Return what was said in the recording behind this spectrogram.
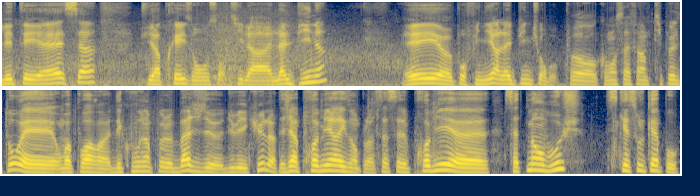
les TS. Puis après, ils ont sorti la- l'Alpine et euh, pour finir, l'Alpine Turbo. On commence à faire un petit peu le tour et on va pouvoir euh, découvrir un peu le badge du véhicule. Déjà, premier exemple. Ça, c'est le premier. euh, ça te met en bouche ce qui est sous le capot.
